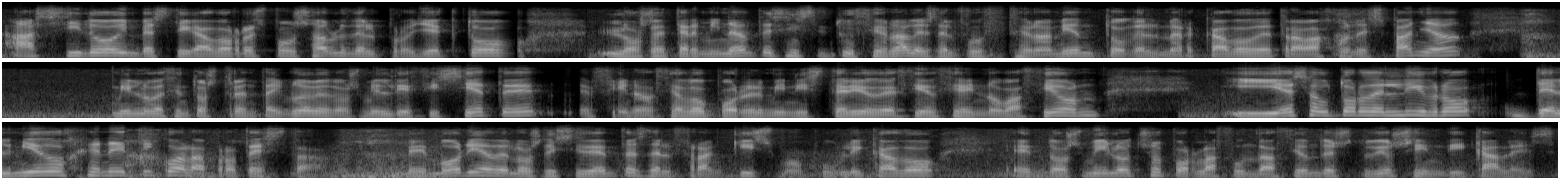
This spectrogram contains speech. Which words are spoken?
Ha sido investigador responsable del proyecto Los determinantes institucionales del funcionamiento del mercado de trabajo en España 1939-2017, financiado por el Ministerio de Ciencia e Innovación, y es autor del libro Del miedo genético a la protesta, Memoria de los disidentes del franquismo, publicado en 2008 por la Fundación de Estudios Sindicales.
